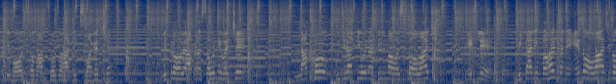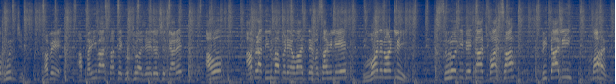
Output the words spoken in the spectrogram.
નવરાત્રી મહોત્સવમાં આપ સૌનું હાર્દિક સ્વાગત છે. મિત્રો, હવે આપણા સૌની વચ્ચે લાખો ગુજરાતીઓના દિલમાં વસતો અવાજ એટલે મિતાલી મહંત અને એનો અવાજનો ગુંજ હવે આ પરિવાર સાથે ગુંજવા જઈ રહ્યો છે ત્યારે. આવો, આપણા દિલમાં પણ એ અવાજને વસાવી લઈએ. વન એન્ડ ઓનલી સુરોની બેતાજ બાદશાહ મિતાલી મહંત.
